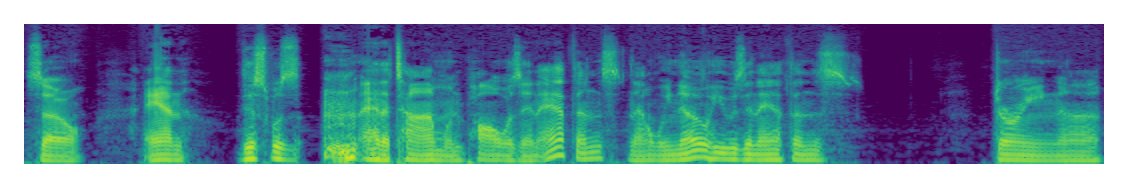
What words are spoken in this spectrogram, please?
So, and this was at a time when Paul was in Athens. Now we know he was in Athens during uh,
